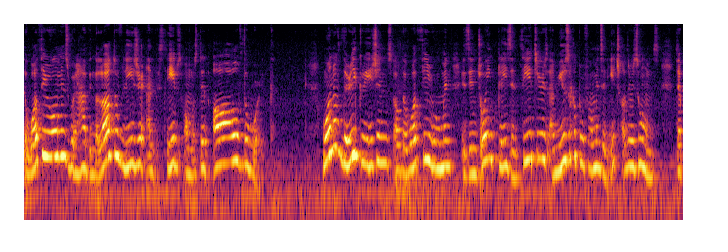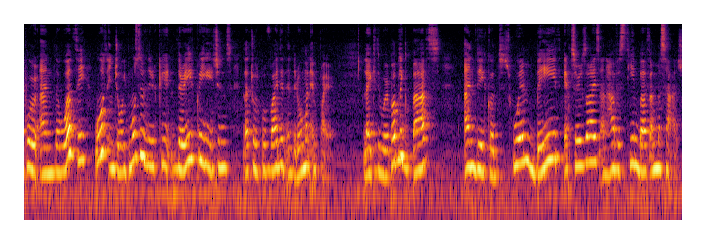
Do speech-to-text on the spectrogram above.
The wealthy Romans were having a lot of leisure, and the slaves almost did all of the work. One of the recreations of the wealthy Roman is enjoying plays in theaters and musical performance in each other's homes. The poor and the wealthy both enjoyed most of the, the recreations that were provided in the Roman Empire, like there were public baths, and they could swim, bathe, exercise, and have a steam bath and massage.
